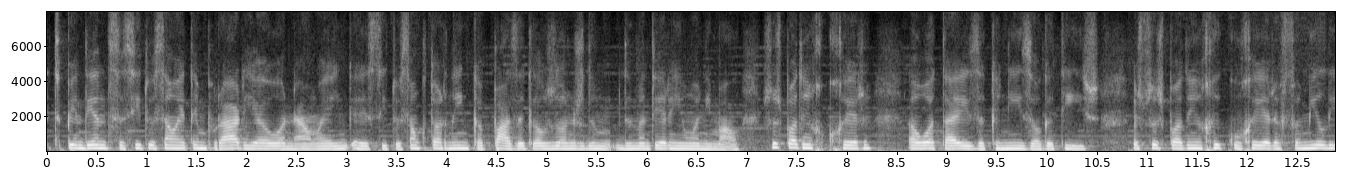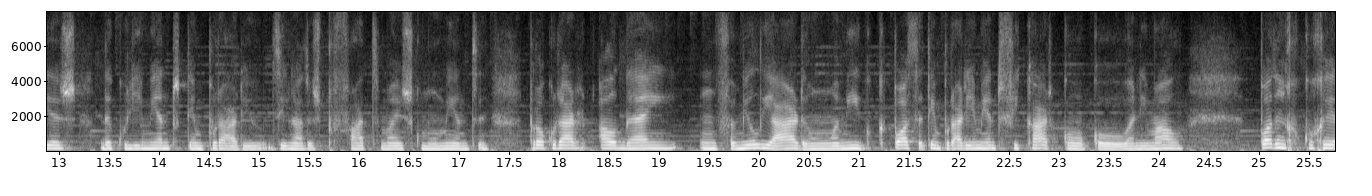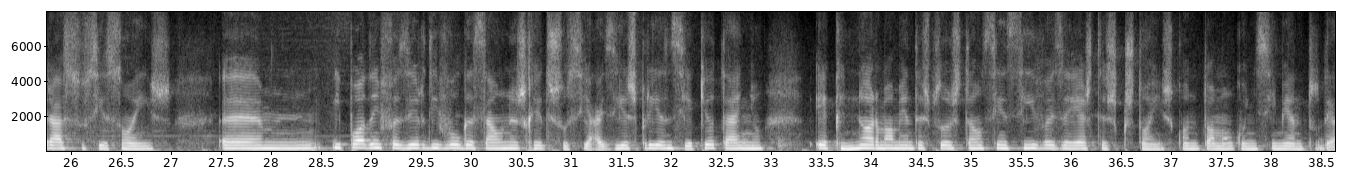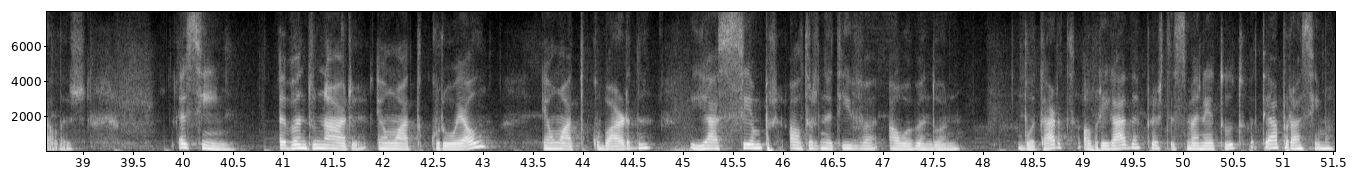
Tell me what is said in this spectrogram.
dependendo se a situação é temporária ou não, é a situação que torna incapaz aqueles donos de, de, manterem um animal. As pessoas podem recorrer a hotéis, a canis ou gatis. As pessoas podem recorrer a famílias de acolhimento temporário, designadas por FAT mais comumente. Procurar alguém, um familiar, um amigo que possa temporariamente ficar com, com o animal. Podem recorrer a associações um, e podem fazer divulgação nas redes sociais. E a experiência que eu tenho é que normalmente as pessoas estão sensíveis a estas questões quando tomam conhecimento delas. Assim, abandonar é um ato cruel, é um ato cobarde e há sempre alternativa ao abandono. Boa tarde, obrigada. Para esta semana é tudo. Até à próxima.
